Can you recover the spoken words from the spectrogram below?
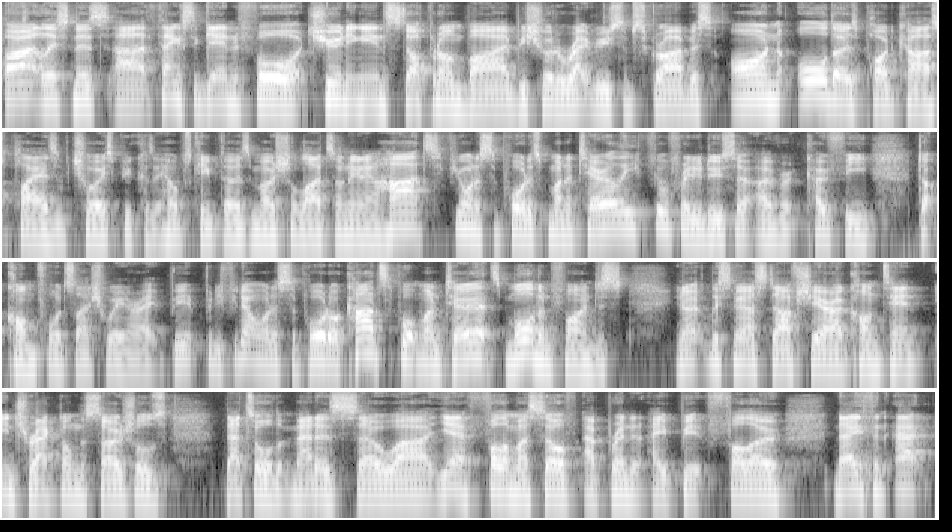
All right, listeners. Uh, thanks again for tuning in, stopping on by. Be sure to rate, review, subscribe us on all those podcast players of choice because it helps keep those emotional lights on in our hearts. If you want to support us monetarily, feel free to do so over at kofi.com forward slash we are ATEBIT. But if you don't want to support or can't support monetarily, that's more than fine. Just, you know, listen to our stuff, share our content, interact on the socials. That's all that matters. So, uh, yeah, follow myself at Brendan ATEBIT. Follow Nathan at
